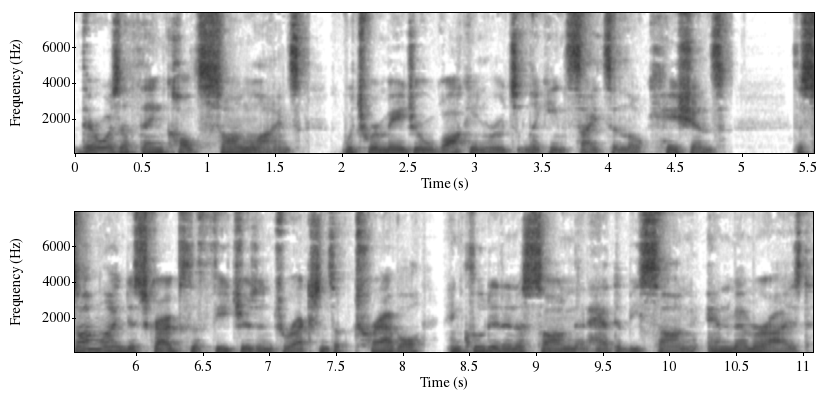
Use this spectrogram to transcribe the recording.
There was a thing called songlines, which were major walking routes linking sites and locations. The songline describes the features and directions of travel included in a song that had to be sung and memorized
